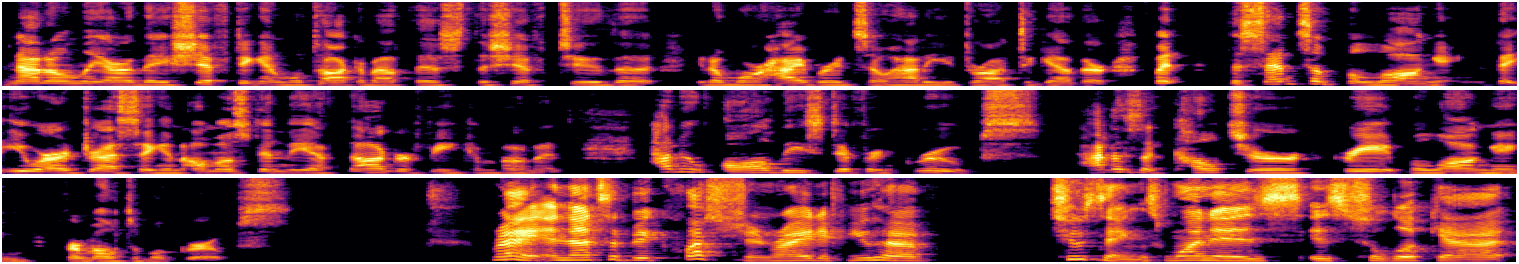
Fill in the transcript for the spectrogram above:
not only are they shifting and we'll talk about this the shift to the you know more hybrid so how do you draw it together but the sense of belonging that you are addressing and almost in the ethnography component how do all these different groups how does a culture create belonging for multiple groups? Right. And that's a big question, right? If you have two things, one is is to look at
